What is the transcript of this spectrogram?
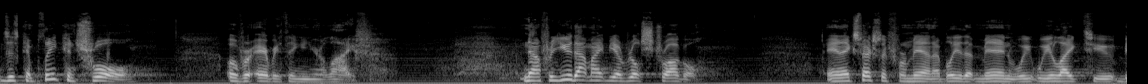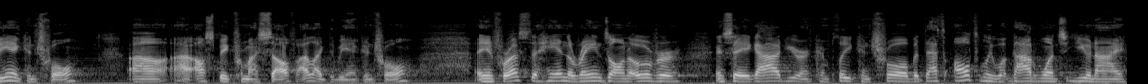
just complete control over everything in your life. Now, for you, that might be a real struggle. And especially for men, I believe that men, we, we like to be in control. Uh, I'll speak for myself. I like to be in control and for us to hand the reins on over and say, God, you're in complete control. But that's ultimately what God wants you and I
